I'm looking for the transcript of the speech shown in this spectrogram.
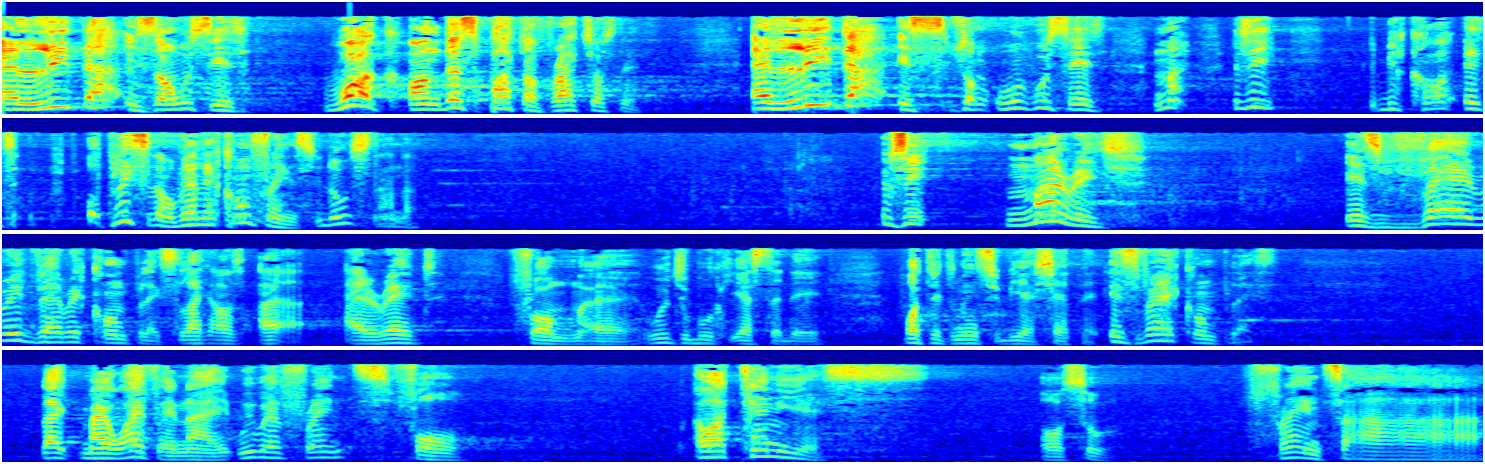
A leader is someone who says, Walk on this path of righteousness. A leader is someone who says, You see, because it's, oh, please, now we're in a conference. You don't stand up. You see, marriage is very, very complex. Like I, was, I, I read from uh, which book yesterday, what it means to be a shepherd. It's very complex. Like my wife and I, we were friends for about 10 years or so. Friends are.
